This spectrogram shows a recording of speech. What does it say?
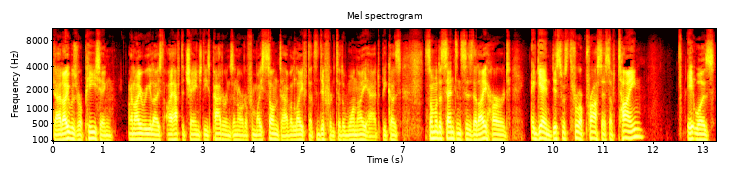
that I was repeating. And I realized I have to change these patterns in order for my son to have a life that's different to the one I had. Because some of the sentences that I heard, again, this was through a process of time. It was,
